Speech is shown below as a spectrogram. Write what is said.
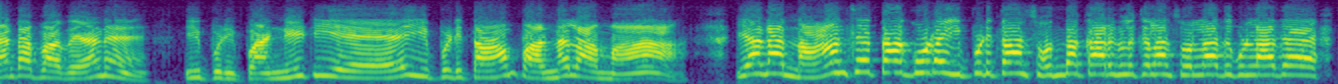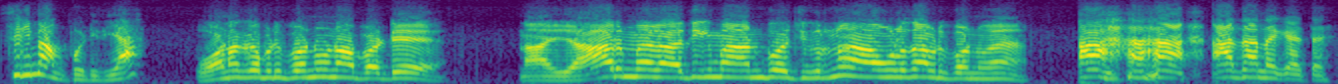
ஏண்டாப்பா வேணும் இப்படி பண்ணிட்டியே இப்படித்தான் பண்ணலாமா? ஏன்னா நான் செத்தா கூட இப்படித்தான் சொந்தக்காரங்களுக்கு எல்லாம் சொல்லாது கொள்ளாத சினிமா போடுவியா? உனக்கு அப்படி பண்ணுவேனா பாட்டி நான் யார் மேல அதிகமா அன்பு வச்சுக்கிறேனோ அவங்களுக்கு தான் அப்படி பண்ணுவேன். அதானே கேட்டேன்.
